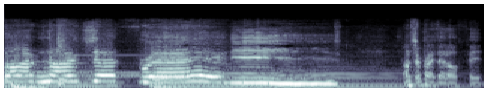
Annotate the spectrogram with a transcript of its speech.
Five Nights at Freddy's. I'm surprised that all fit.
